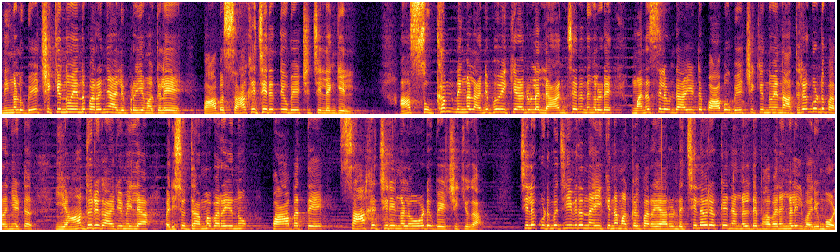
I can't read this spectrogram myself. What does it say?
നിങ്ങൾ ഉപേക്ഷിക്കുന്നു എന്ന് പറഞ്ഞാലും പ്രിയ മക്കളെ പാപ സാഹചര്യത്തെ ഉപേക്ഷിച്ചില്ലെങ്കിൽ ആ സുഖം നിങ്ങൾ അനുഭവിക്കാനുള്ള ലാഞ്ചന നിങ്ങളുടെ മനസ്സിലുണ്ടായിട്ട് പാപ ഉപേക്ഷിക്കുന്നു എന്ന് അധരം കൊണ്ട് പറഞ്ഞിട്ട് യാതൊരു കാര്യമില്ല. പരിശുദ്ധ അമ്മ പറയുന്നു പാപത്തെ സാഹചര്യങ്ങളോട് ഉപേക്ഷിക്കുക. ചില കുടുംബജീവിതം നയിക്കുന്ന മക്കൾ പറയാറുണ്ട് ചിലവരൊക്കെ ഞങ്ങളുടെ ഭവനങ്ങളിൽ വരുമ്പോൾ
